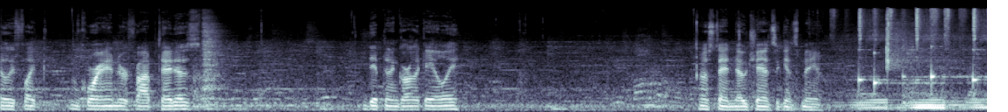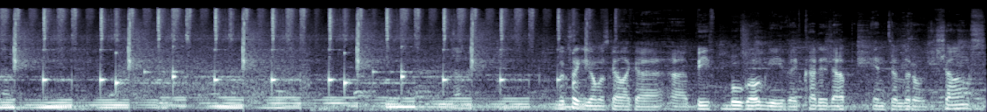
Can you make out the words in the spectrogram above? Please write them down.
Chili flake and coriander fried potatoes. Dipped in garlic aioli. I'll stand no chance against me. Looks like you almost got like a, a beef bulgogi. They've cut it up into little chunks,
